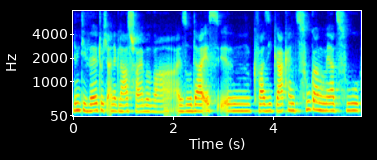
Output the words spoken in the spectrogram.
nimmt die Welt durch eine Glasscheibe wahr. Also da ist ähm, quasi gar kein Zugang mehr zu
